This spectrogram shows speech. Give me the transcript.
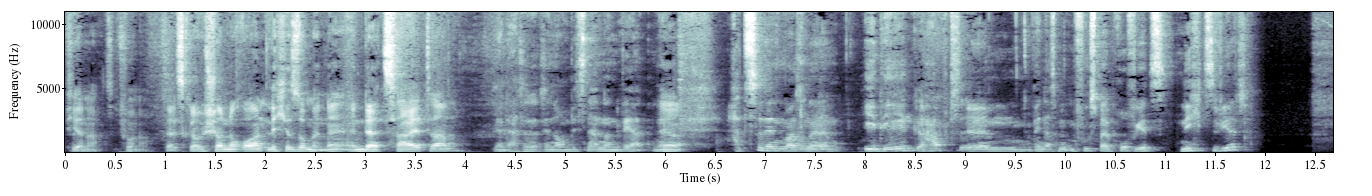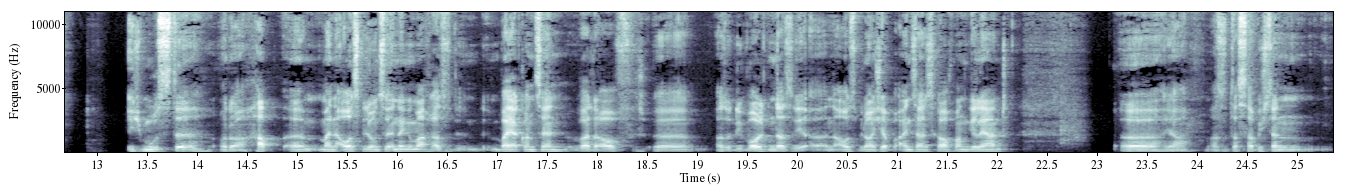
84, 85. Das ist, glaube ich, schon eine ordentliche Summe, ne? In der Zeit dann. Ja, da hatte das ja noch ein bisschen anderen Wert. Ne? Ja. Hattest du denn mal so eine Idee gehabt, ähm, wenn das mit einem Fußballprofi jetzt nichts wird? Ich musste oder habe ähm, meine Ausbildung zu Ende gemacht. Also der Bayer-Konzern war darauf, äh, also die wollten, dass wir eine Ausbildung, ich habe Einzelhandelskaufmann gelernt. Äh, ja, also das habe ich dann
